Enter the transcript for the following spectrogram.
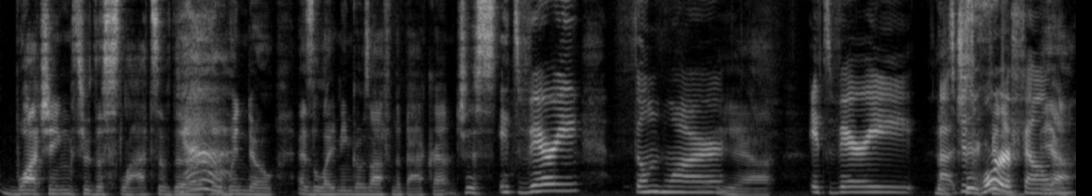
watching through the slats of the, Yeah. the window as the lightning goes off in the background. Just It's very film noir. yeah, It's very uh, it's just very horror fitting. film. Yeah,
